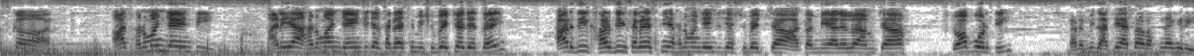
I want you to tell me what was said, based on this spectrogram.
नमस्कार. आज हनुमान जयंती आणि या हनुमान जयंतीच्या सगळ्यांनी मी शुभेच्छा देतोय. हार्दिक हार्दिक सगळ्यांनी हनुमान जयंतीच्या शुभेच्छा. आता मी आलेलो आमच्या स्टॉपवरती कारण मी जाते आता रत्नागिरी.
